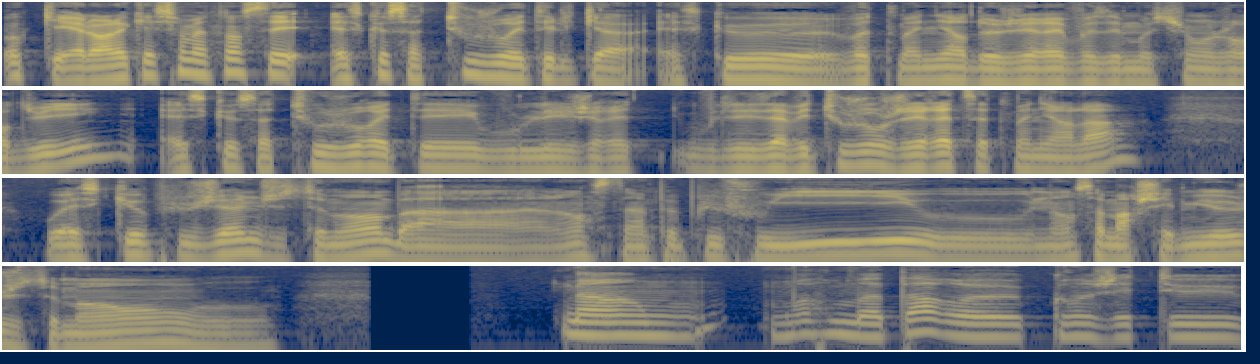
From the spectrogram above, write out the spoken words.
Ok, alors la question maintenant c'est est-ce que ça a toujours été le cas? Est-ce que euh, votre manière de gérer vos émotions aujourd'hui, est-ce que ça a toujours été, vous les, gérez, vous les avez toujours gérées de cette manière-là? Ou est-ce que plus jeune justement, bah non, c'était un peu plus fouillis Ou non, ça marchait mieux justement ou... Ben, moi, pour ma part, euh, quand j'étais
